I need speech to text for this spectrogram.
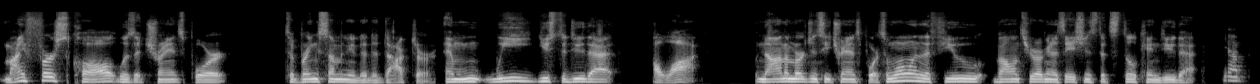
my first call was a transport to bring somebody to the doctor. And we used to do that a lot, non emergency transports. And we're one of the few volunteer organizations that still can do that. Yep.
